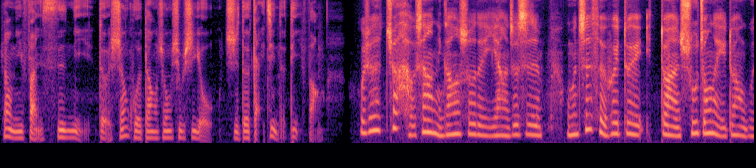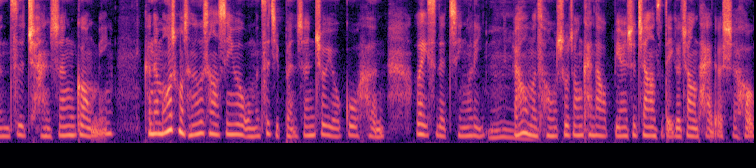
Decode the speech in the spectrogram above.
让你反思你的生活当中是不是有值得改进的地方？我觉得就好像你刚刚说的一样，就是我们之所以会对一段书中的一段文字产生共鸣，可能某种程度上是因为我们自己本身就有过很类似的经历。嗯，然后我们从书中看到别人是这样子的一个状态的时候，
